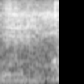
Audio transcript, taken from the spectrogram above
Keep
